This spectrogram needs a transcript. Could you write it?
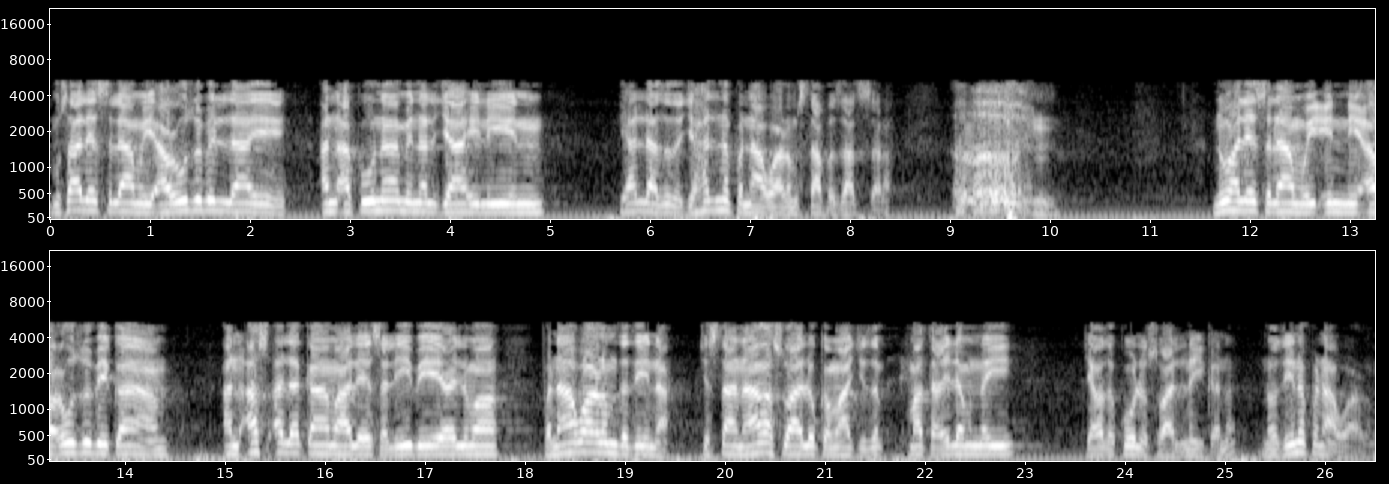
موسی علیہ السلام اعوذ بالله ان اكون من الجاهلين یا الله زه جهل نه پناه غواړم ستا په ذات سره نوح علیہ السلام وی انی اعوذ بک ان اسالک ما ليس لي به علم پناه غواړم د دینه چې ستانه هغه سوالو کما چې ما ته علم نه وي چې هغه د کولو سوال نه وي کنه نو دینه پناه غواړم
